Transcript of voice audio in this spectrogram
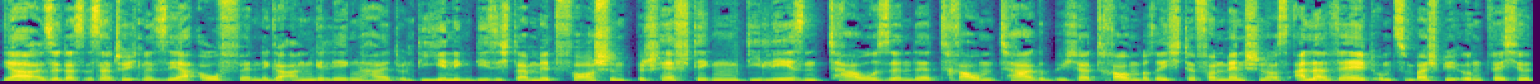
Ja, also das ist natürlich eine sehr aufwendige Angelegenheit und diejenigen, die sich damit forschend beschäftigen, die lesen tausende Traumtagebücher, Traumberichte von Menschen aus aller Welt, um zum Beispiel irgendwelche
